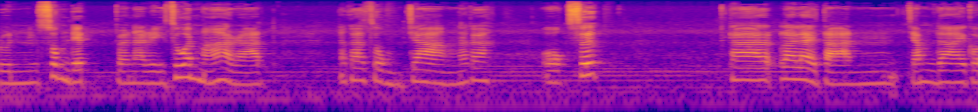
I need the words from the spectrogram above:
รุ่นส้มเด็จพระนเรศวรมหาราชนะคะส่งจางนะคะออกซึก ถ้าหลายๆตานจำได้ก็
